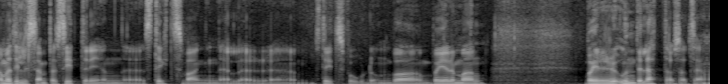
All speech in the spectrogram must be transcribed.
ja, men till exempel sitter i en eh, stridsvagn eller eh, stridsfordon? Vad, vad, är det man, vad är det det underlättar så att säga?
